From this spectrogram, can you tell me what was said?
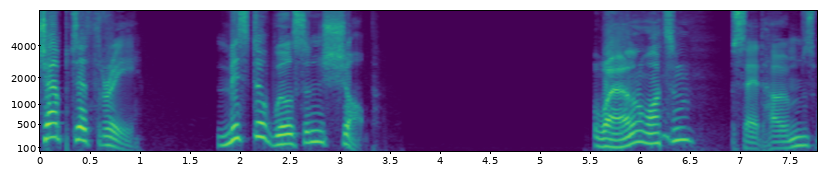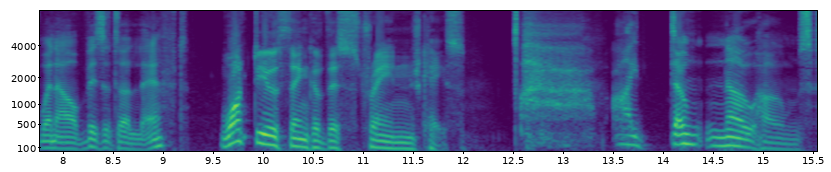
Chapter 3 Mr. Wilson's Shop, Well, Watson, said Holmes when our visitor left. what do you think of this strange case? I don't know, Holmes.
